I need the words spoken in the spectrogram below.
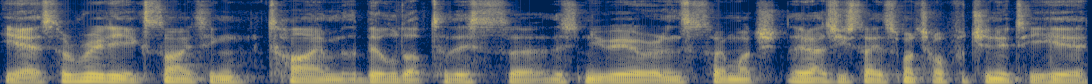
Yeah, it's a really exciting time, the build up to this uh, this new era, and so much, as you say, so much opportunity here.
